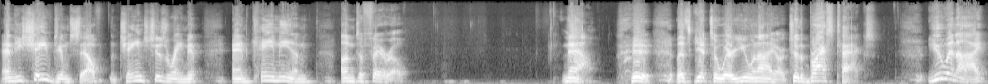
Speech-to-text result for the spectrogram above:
And he shaved himself, and changed his raiment, and came in unto Pharaoh. Now, let's get to where you and I are, to the brass tacks. You and I,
